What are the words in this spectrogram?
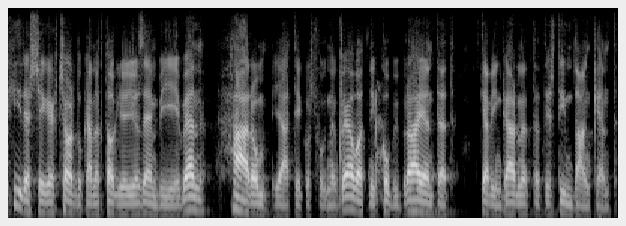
hírességek csardokának tagjai az NBA-ben. Három játékost fognak beavatni, Kobe Bryant-et, Kevin Garnettet és Tim Duncan-t.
